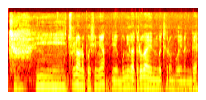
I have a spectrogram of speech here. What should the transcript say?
자, 이 줄란을 보시면 예, 무늬가 들어가 있는 것처럼 보이는데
